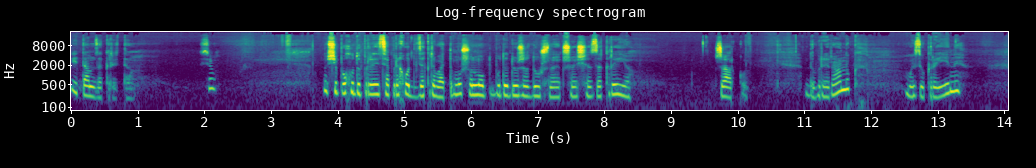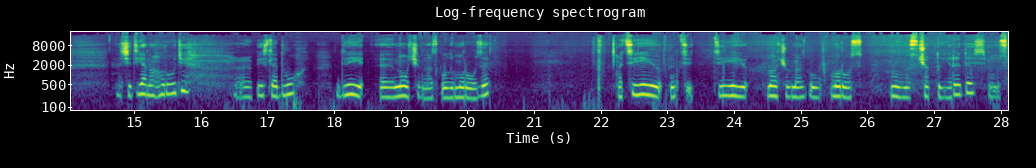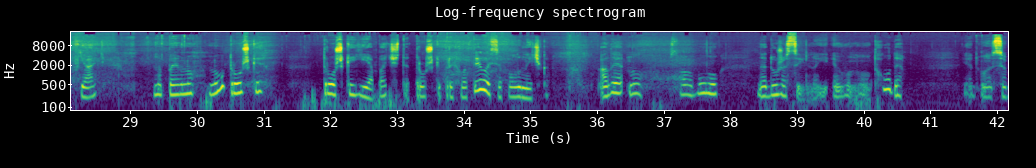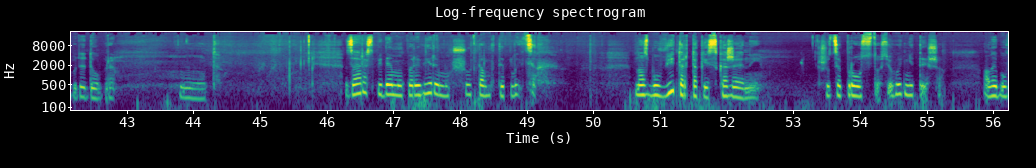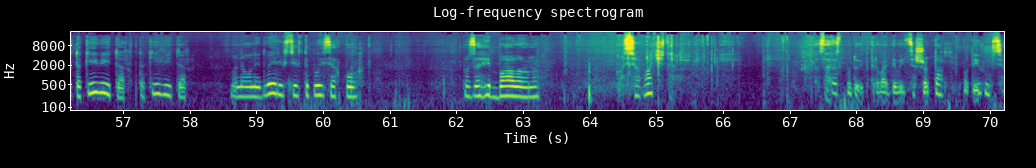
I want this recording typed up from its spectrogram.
І там закрито. Все. Ну, ще, походу, прийдеться приходити закривати, тому що ну, буде дуже душно, якщо я ще закрию. Жарко. Добрий ранок. Ми з України. Значить, я на городі. Е, Після двох, дві е, ночі в нас були морози. А цією, цією ночі в нас був мороз мінус 4 десь, мінус 5, напевно. Ну, трошки, трошки є, бачите, трошки прихватилася полуничка. Але, ну, слава Богу, не дуже сильно. Є- Воно от ходить Я думаю, все буде добре. От. Зараз підемо перевіримо, що там в теплицях. У нас був вітер такий скажений, що це просто. Сьогодні тиша. Але був такий вітер, такий вітер. У мене вони двері всі в теплицях по... позагибало. Воно. Ось, бачите? Зараз буду відкривати, дивитися, що там. Подивимося.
